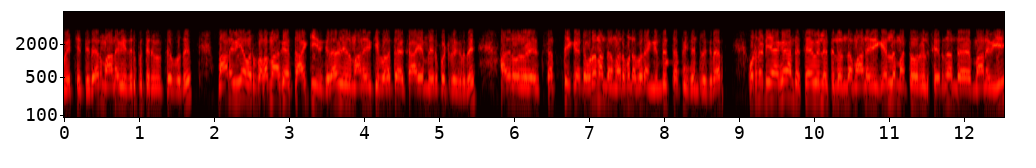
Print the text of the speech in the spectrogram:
முயற்சித்தார் மாணவி எதிர்ப்பு தெரிவித்த போது மாணவியை அவர் பலமாக தாக்கி இருக்கிறார். இதில் மாணவிக்கு பலத்த காயம் ஏற்பட்டிருக்கிறது. அதில் ஒரு சத்தத்தை கேட்டவுடன் அந்த மர்ம நபர் அங்கிருந்து தப்பி சென்றிருக்கிறார். உடனடியாக அந்த சேவை இல்லத்தில் இருந்த மாணவிகள் மற்றவர்கள் சேர்ந்து அந்த மாணவியை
